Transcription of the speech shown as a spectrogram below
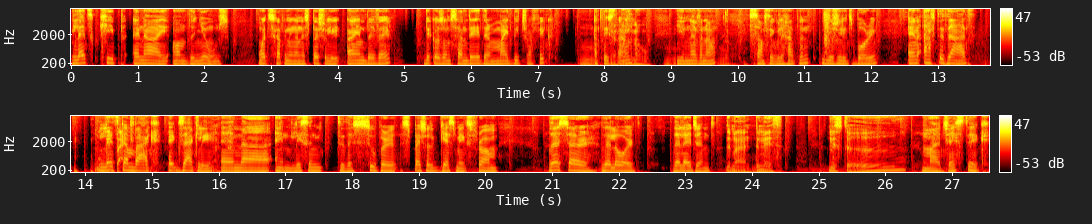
Let's keep an eye on the news. What's happening and especially ANWB, because on Sunday there might be traffic at this You time. never know. You never know. Something will happen. Usually it's boring. And after that, let's come back exactly and uh, and listen to the super special guest mix from the Sir, the Lord, the Legend, The man, the myth, Mr. Majestic.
